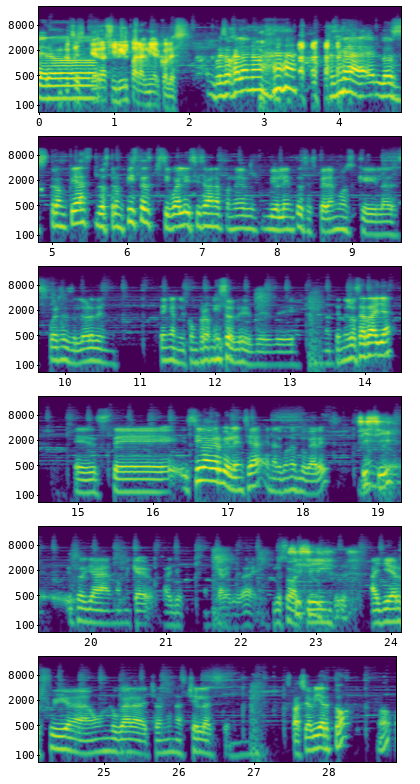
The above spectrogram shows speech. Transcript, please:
Pero... guerra civil para el miércoles. Pues ojalá no. pues mira, los, los trompistas pues igual y sí se van a poner violentos. Esperemos que las fuerzas del orden tengan el compromiso de, mantenerlos a raya. Este, sí va a haber violencia en algunos lugares. Sí, sí. Eso ya no me cae, o sea, yo no me cabe duda. Incluso aquí, ayer fui a un lugar a echarme unas chelas en espacio abierto, ¿no?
